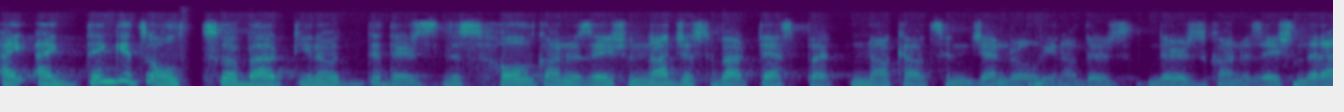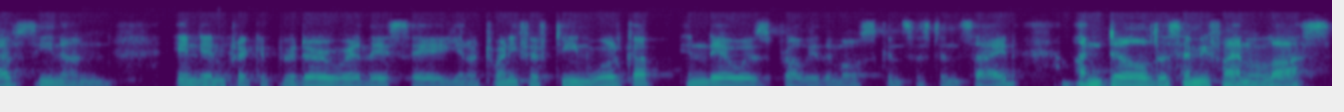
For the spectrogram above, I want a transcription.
I, I think it's also about, you know, there's this whole conversation, not just about tests, but knockouts in general. You know, there's there's conversation that I've seen on Indian cricket Twitter where they say, you know, 2015 World Cup, India was probably the most consistent side until the semifinal loss.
